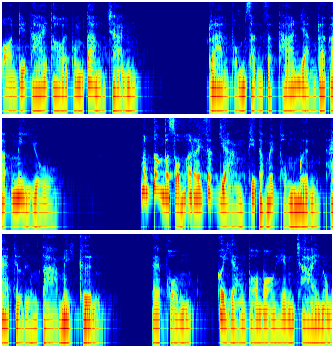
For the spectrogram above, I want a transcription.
อ่อนที่ท้ายทอยผมตั้งชัน ร่างผมสั่นสะท้านอย่างระงับไม่อยู่ มันต้องผสมอะไรสักอย่างที่ทำให้ผมมึนแทบจะลืมตาไม่ขึ้น แต่ผมก็ยังพอมองเห็นชายหนุ่ม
